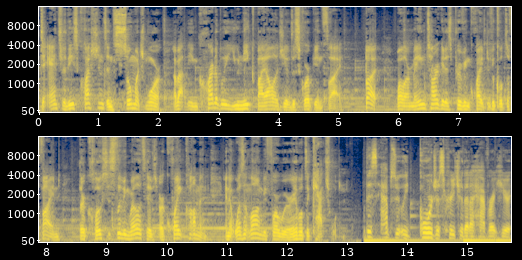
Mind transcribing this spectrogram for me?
to answer these questions and so much more about the incredibly unique biology of the scorpion fly. But while our main target is proving quite difficult to find, their closest living relatives are quite common, and it wasn't long before we were able to catch one. This absolutely gorgeous creature that I have right here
